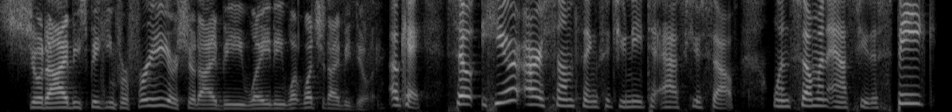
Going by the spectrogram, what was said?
should I be speaking for free or should I be waiting? What what should I be doing? Okay, so here are some things that you need to ask yourself when someone asks you to speak.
